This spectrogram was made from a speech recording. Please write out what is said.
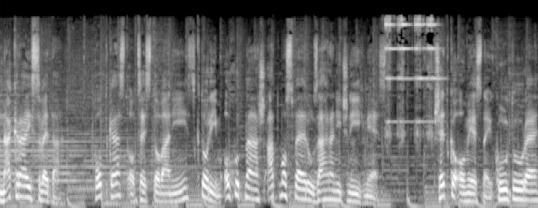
Na kraj sveta. Podcast o cestovaní, s ktorým ochutnáš atmosféru zahraničných miest. Všetko o miestnej kultúre,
